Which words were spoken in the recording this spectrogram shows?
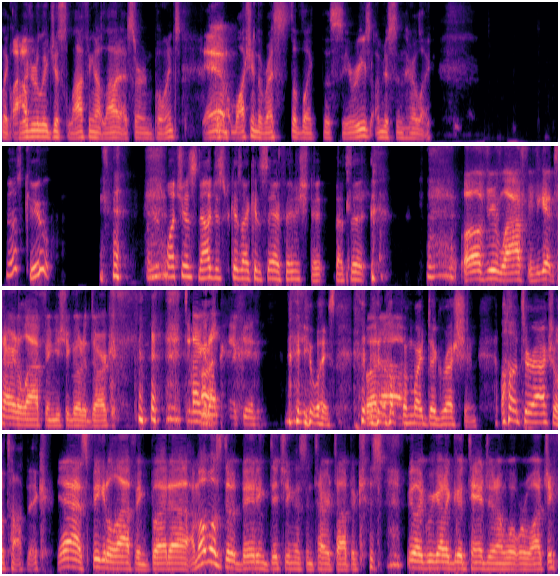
Like Wow. literally just laughing out loud at certain points. Damn. I'm watching the rest of like the series. I'm just sitting here like, that's cute. I'm just watching this now just because I can say I finished it. That's it. well, if you laugh, if you get tired of laughing, you should go to dark. Tag it all back in. Anyways, But, uh, of my digression. On to our actual topic. Yeah, speaking of laughing, but uh, I'm almost debating ditching this entire topic because I feel like we got a good tangent on what we're watching.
